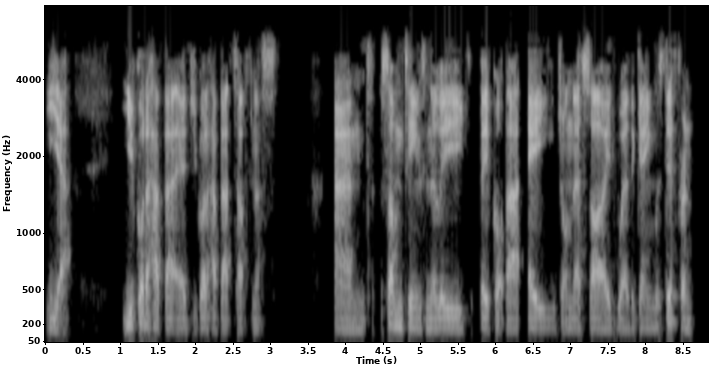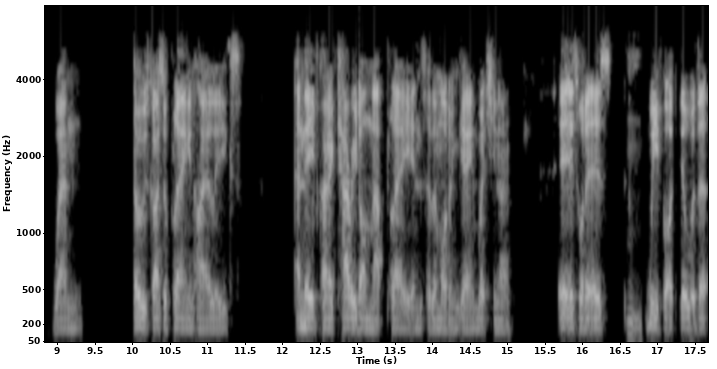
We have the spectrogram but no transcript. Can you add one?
yeah, you've got to have that edge. You've got to have that toughness. And some teams in the league, they've got that age on their side where the game was different when those guys were playing in higher leagues. And they've kind of carried on that play into the modern game, which, you know, it is what it is. Mm. We've got to deal with it.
